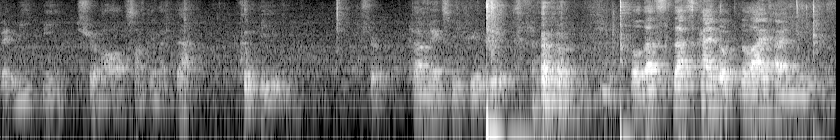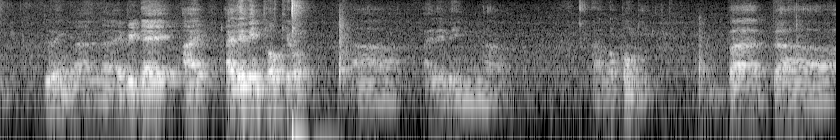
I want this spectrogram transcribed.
they meet me, Sure. or something like that. Could be. Sure. That makes me feel good. so that's that's kind of the life I'm doing. And uh, every day, I I live in Tokyo. Uh, I live in uh, uh, Roppongi, but uh,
